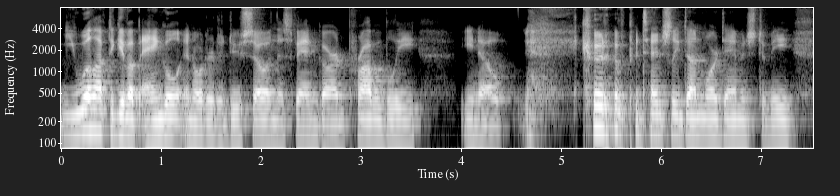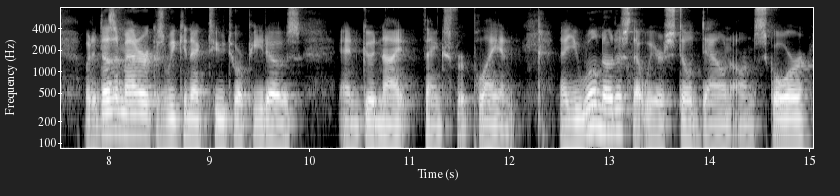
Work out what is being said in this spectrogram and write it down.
you will have to give up angle in order to do so in this Vanguard. Probably, you know. could have potentially done more damage to me, but it doesn't matter because we connect two torpedoes and good night. Thanks for playing. Now you will notice that we are still down on score,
